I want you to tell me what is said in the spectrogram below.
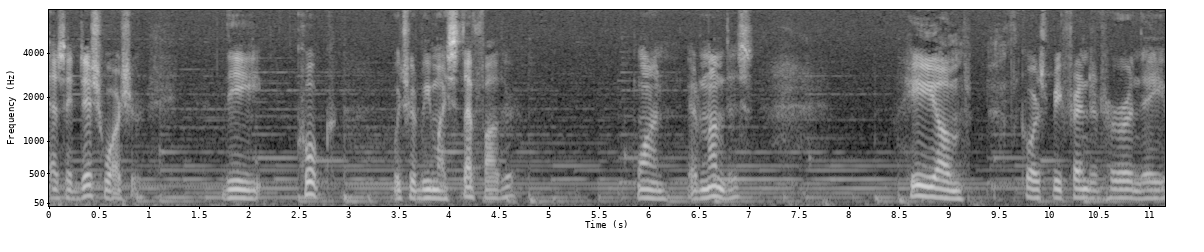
as a dishwasher. The cook, which would be my stepfather, Juan Hernandez, he, um, of course, befriended her and they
